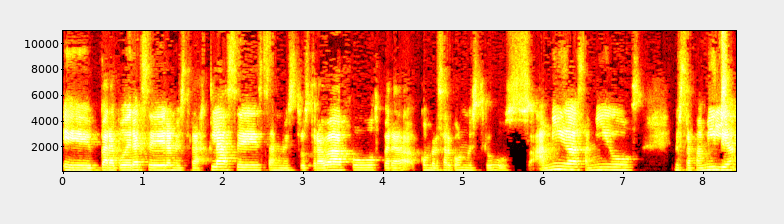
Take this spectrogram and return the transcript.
eh, para poder acceder a nuestras clases, a nuestros trabajos, para conversar con nuestros amigas, amigos, nuestra familia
